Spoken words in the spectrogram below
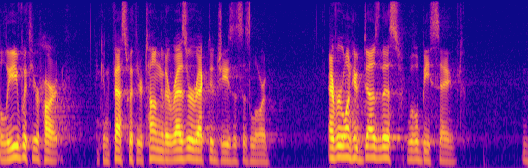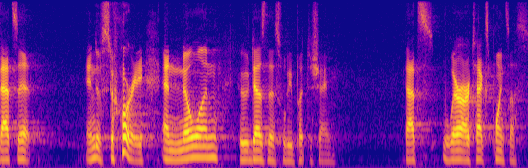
Believe with your heart and confess with your tongue the resurrected Jesus is Lord. Everyone who does this will be saved. That's it. End of story. And no one who does this will be put to shame. That's where our text points us.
